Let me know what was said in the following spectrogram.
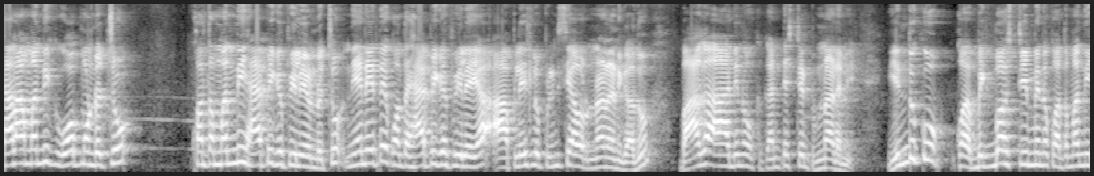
చాలామందికి కోపం ఉండొచ్చు. కొంతమంది హ్యాపీగా ఫీల్ అయ్యి ఉండొచ్చు. నేనైతే కొంత హ్యాపీగా ఫీల్ అయ్యా. ఆ ప్లేస్లో ప్రిన్స్ ఎవరు ఉన్నాడని కాదు. బాగా ఆడిన ఒక కంటెస్టెంట్ ఉన్నాడని. ఎందుకు బిగ్ బాస్ టీం మీద కొంతమంది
